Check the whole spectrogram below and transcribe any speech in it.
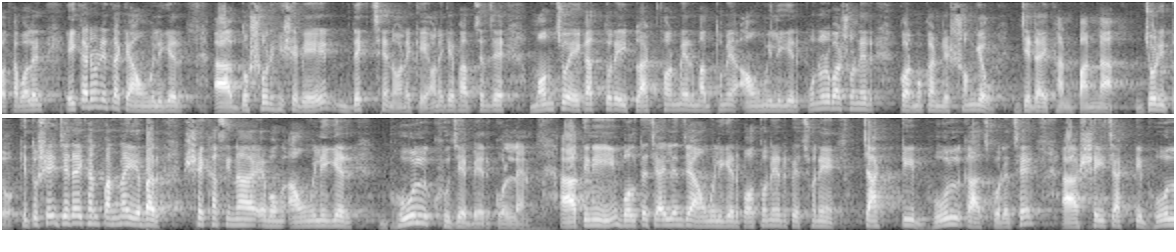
কথা বলেন। এই কারণে তাকে আওয়ামী লীগের দোসর হিসেবে দেখছেন অনেকে। অনেকে ভাবছেন যে মঞ্চ একাত্তর এই প্ল্যাটফর্মের মাধ্যমে আওয়ামী লীগের পুনর্বাসনের কর্মকাণ্ডের সঙ্গেও জেডাই খান পান্না জড়িত। কিন্তু সেই জেডাই খান পান্নাই এবার শেখ হাসিনা এবং আওয়ামী লীগের ভুল খুঁজে বের করলেন। তিনি বলতে চাইলেন যে আওয়ামী লীগের পতনের পেছনে চারটি ভুল কাজ করেছে। সেই চারটি ভুল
